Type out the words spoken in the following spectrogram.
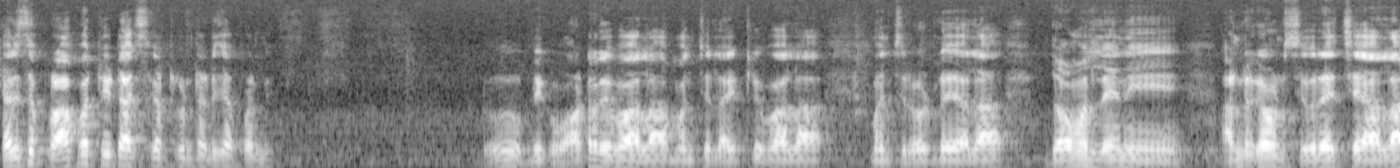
కనీసం ప్రాపర్టీ ట్యాక్స్ కట్టుకుంటాడు చెప్పండి. ఇప్పుడు మీకు వాటర్ ఇవ్వాలా మంచి లైట్లు ఇవ్వాలా మంచి రోడ్లు వేయాలా దోమలు లేని అండర్ గ్రౌండ్ సివరేజ్ చేయాలా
